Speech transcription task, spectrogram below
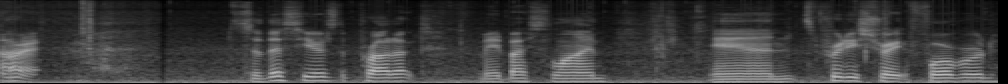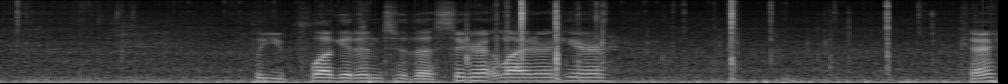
All right, so this here's the product made by Slime and it's pretty straightforward. You plug it into the cigarette lighter here. Okay,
